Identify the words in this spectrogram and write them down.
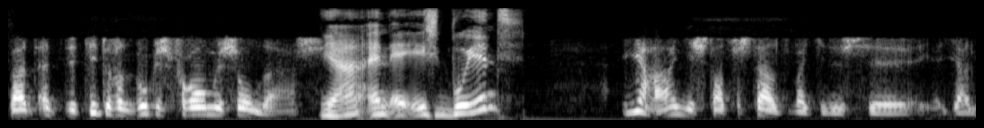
Maar het- de titel van het boek is Vrome Zondaars. Ja, en eh, is het boeiend? Ja, je staat versteld wat je dus... eh, ja, het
